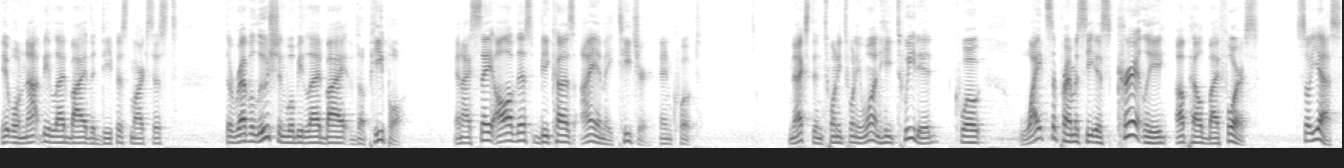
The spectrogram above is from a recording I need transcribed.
It will not be led by the deepest Marxists. The revolution will be led by the people. And I say all of this because I am a teacher, end quote. Next, in 2021, he tweeted, quote, white supremacy is currently upheld by force. So yes,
